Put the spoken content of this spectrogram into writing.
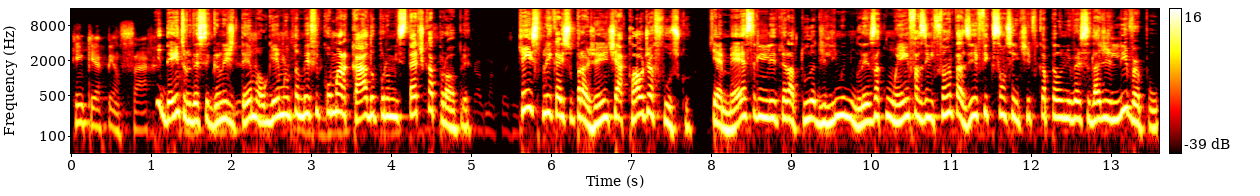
Quem quer pensar. E dentro desse grande tema, o Gaiman também ficou marcado por uma estética própria. Quem explica isso pra gente é a Cláudia Fusco, que é mestre em literatura de língua inglesa com ênfase em fantasia e ficção científica pela Universidade de Liverpool,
